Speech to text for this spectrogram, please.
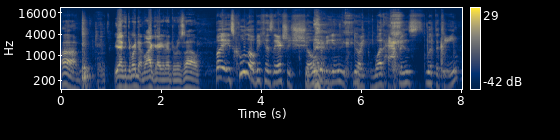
Um, Yeah, because they bring that black guy in after Rizal. but it's cool though because they actually show the beginning like what happens with the team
